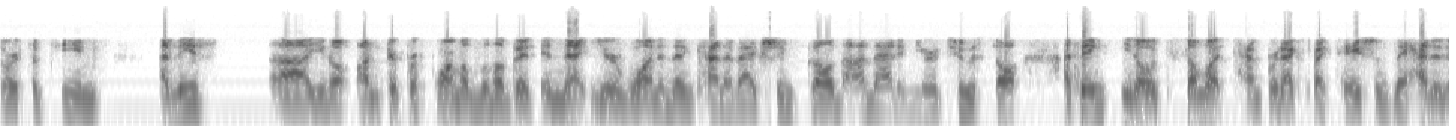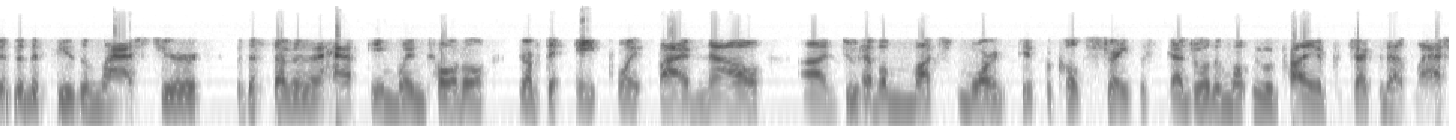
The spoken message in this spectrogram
sorts of teams at least uh, you know, underperform a little bit in that year one and then kind of actually build on that in year two. So I think, you know, somewhat tempered expectations. They headed into the season last year with a seven and a half game win total. They're up to 8.5 now. Uh, do have a much more difficult strength of schedule than what we would probably have projected at last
